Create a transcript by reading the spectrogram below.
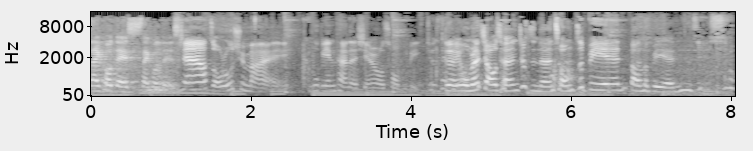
，Cycle，Cycle Cycle Days，Cycle Days。现在要走路去买路边摊的鲜肉葱饼，对，我们的脚程就只能从这边到那边 结束。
